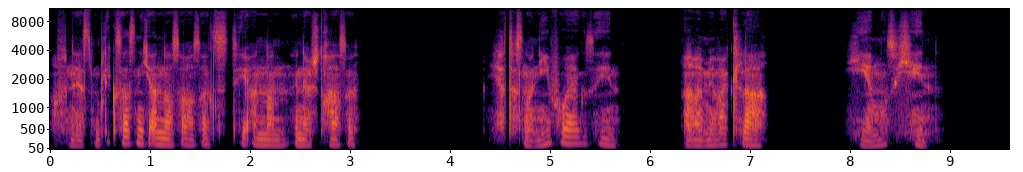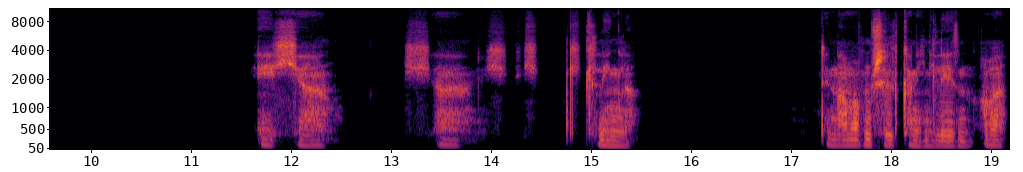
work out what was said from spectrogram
Auf den ersten Blick sah es nicht anders aus als die anderen in der Straße. Ich hatte das noch nie vorher gesehen. Aber mir war klar, hier muss ich hin. Ich, äh, ich, äh, ich, ich, klingle. Den Namen auf dem Schild kann ich nicht lesen, aber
